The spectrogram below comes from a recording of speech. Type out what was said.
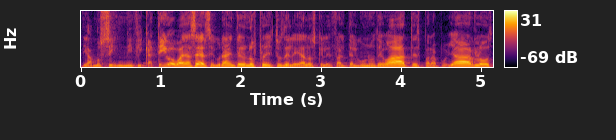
digamos, significativo vaya a hacer. Seguramente hay unos proyectos de ley a los que les falte algunos debates para apoyarlos.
